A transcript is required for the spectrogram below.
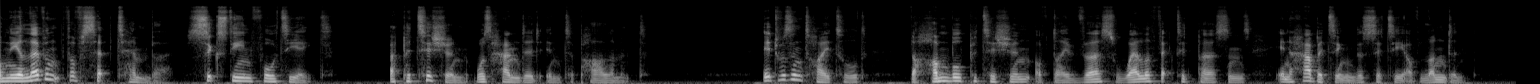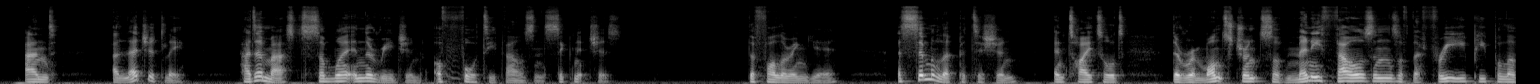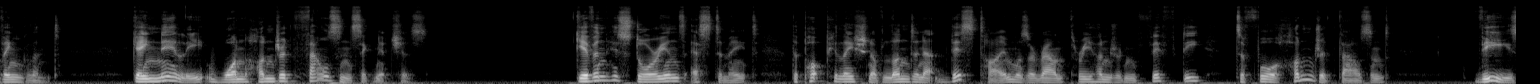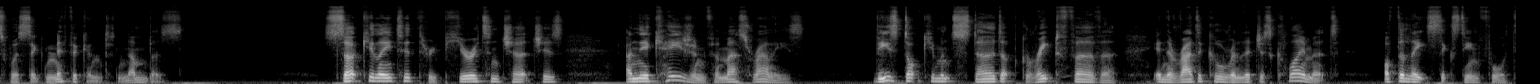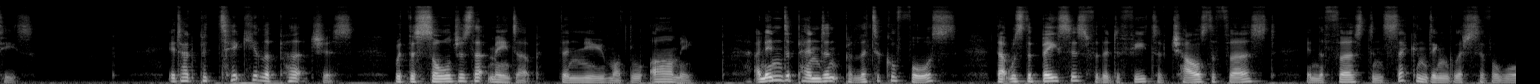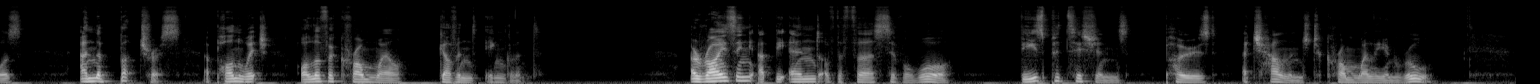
On the 11th of September 1648, a petition was handed into Parliament. It was entitled The Humble Petition of Divers Well Affected Persons Inhabiting the City of London, and, allegedly, had amassed somewhere in the region of 40,000 signatures. The following year, a similar petition, entitled The Remonstrance of Many Thousands of the Free People of England, gained nearly 100,000 signatures. Given historians estimate the population of London at this time was around 350 to 400,000, these were significant numbers circulated through Puritan churches, and the occasion for mass rallies. These documents stirred up great fervour in the radical religious climate of the late 1640s. It had particular purchase with the soldiers that made up the new model army, an independent political force that was the basis for the defeat of Charles I in the First and Second English Civil Wars, and the buttress upon which Oliver Cromwell governed England. Arising at the end of the First Civil War, these petitions posed a challenge to Cromwellian rule.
